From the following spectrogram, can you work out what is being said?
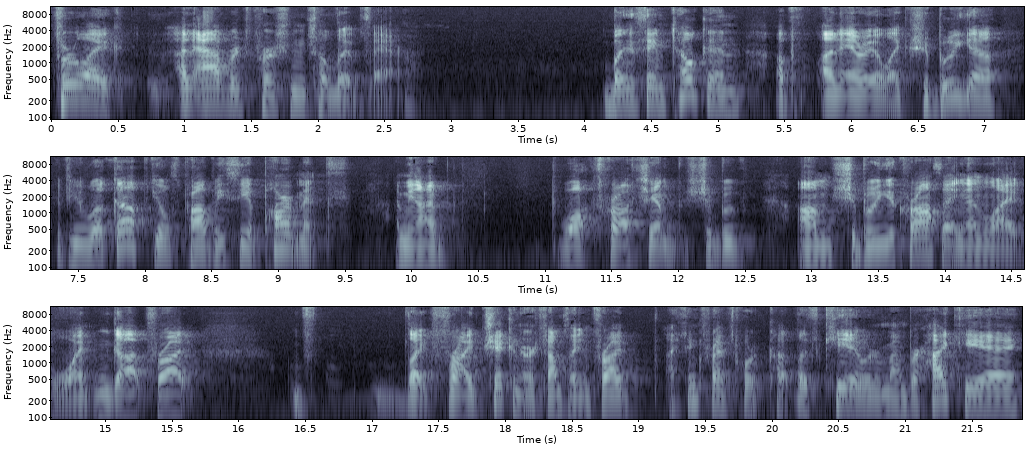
for like an average person to live there. In the same token, a, an area like Shibuya, if you look up, you'll probably see apartments. I mean, I've walked across Shim- Shibu, um, Shibuya Crossing and like went and got fried, like fried chicken or something. Fried, I think fried pork cutlets. Kie would remember. Hi, Kie.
